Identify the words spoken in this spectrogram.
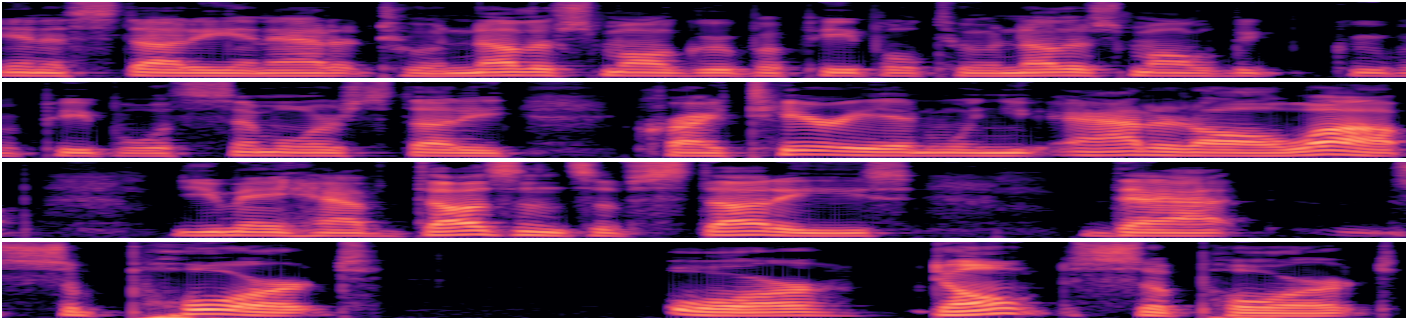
in a study and add it to another small group of people to another small group of people with similar study criteria. And when you add it all up you may have dozens of studies that support or don't support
